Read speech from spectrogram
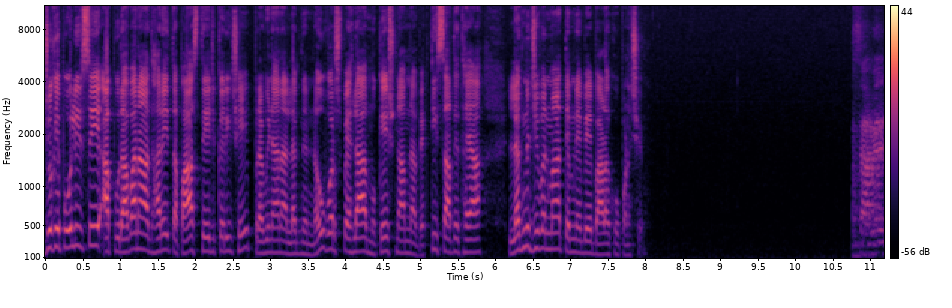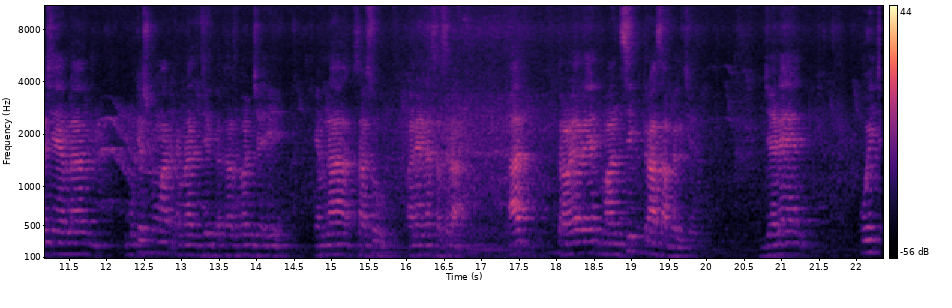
જોકે પોલીસે આ પુરાવાના આધારે તપાસ તેજ કરી છે. પ્રવીણાના લગ્ન નવ વર્ષ પહેલા મુકેશ નામના વ્યક્તિ સાથે થયા. લગ્ન જીવનમાં તેમને બે બાળકો પણ છે. સામેલ છે એમના મુકેશ કુમાર, એમના જે હસબન્ડ છે એ, એમના સાસુ અને એના સસરા. આ ત્રણેય માનસિક ત્રાસ આપેલ છે, જેને કોઈ જ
